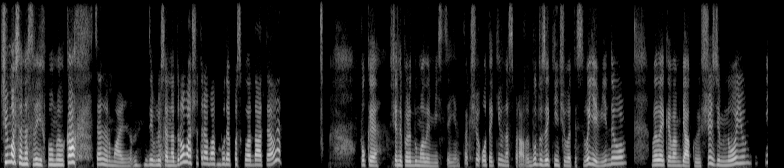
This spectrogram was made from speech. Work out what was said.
Вчимося на своїх помилках, це нормально. Дивлюся на дрова, що треба буде поскладати, але поки ще не передумали місце їм. Так що, отакі в нас справи. Буду закінчувати своє відео. Велике вам дякую, що зі мною. І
